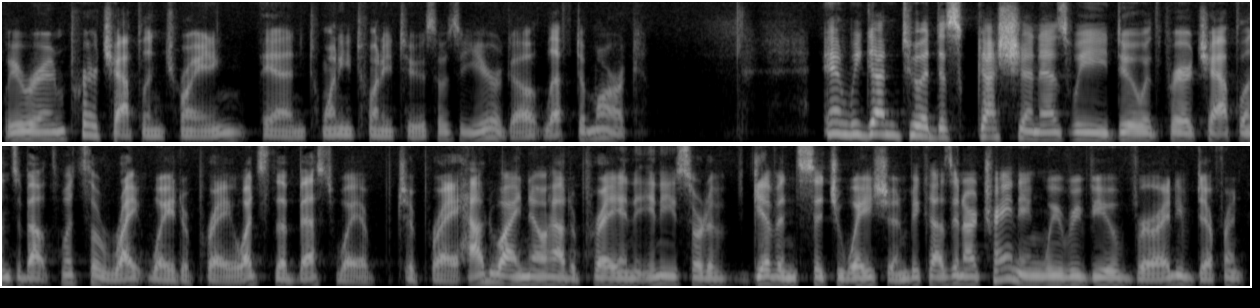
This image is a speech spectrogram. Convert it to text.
We were in prayer chaplain training in 2022, so it was a year ago, left a mark. And we got into a discussion, as we do with prayer chaplains, about what's the right way to pray? What's the best way to pray? How do I know how to pray in any sort of given situation? Because in our training, we review a variety of different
